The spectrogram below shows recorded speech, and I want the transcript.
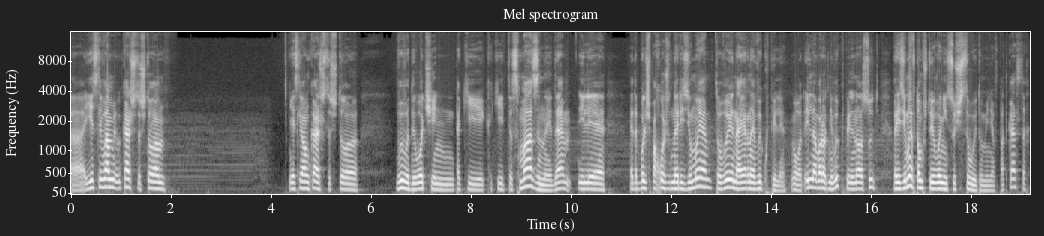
А, если вам кажется, что... Если вам кажется, что выводы очень такие какие-то смазанные, да, или это больше похоже на резюме, то вы, наверное, выкупили. Вот. Или наоборот, не выкупили, но суть резюме в том, что его не существует у меня в подкастах.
